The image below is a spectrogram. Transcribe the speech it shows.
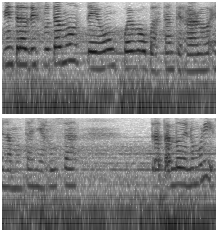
mientras disfrutamos de un juego bastante raro en la montaña rusa, tratando de no morir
